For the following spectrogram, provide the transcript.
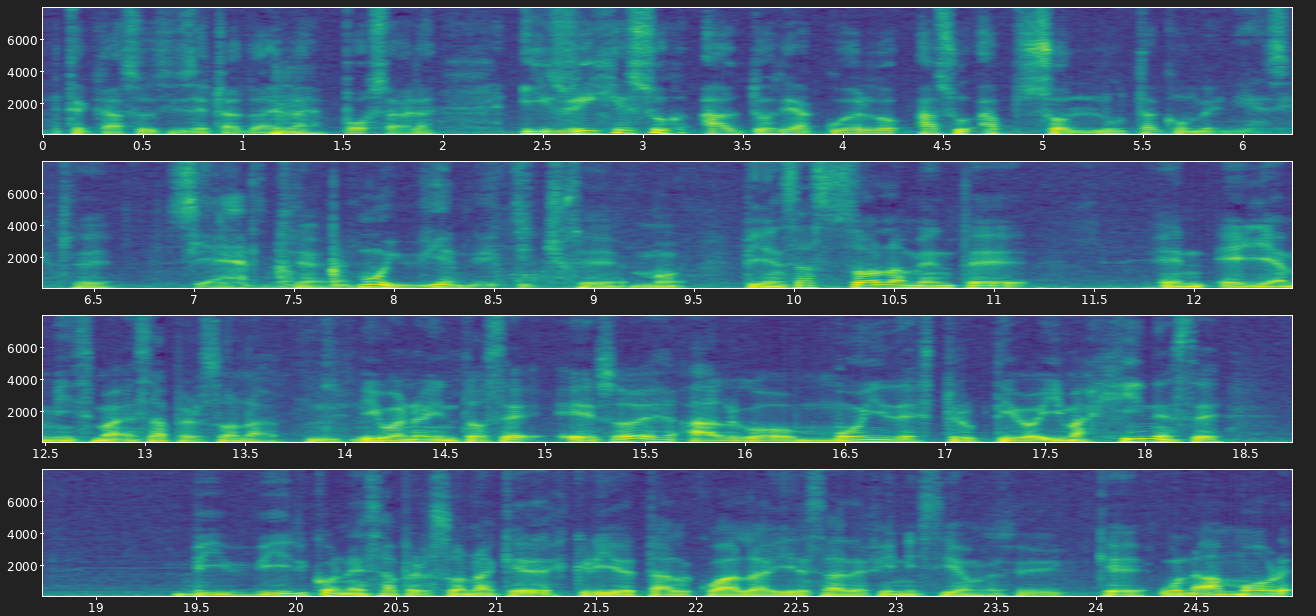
en este caso si se trata de la Mm. esposa, ¿verdad? Y rige sus actos de acuerdo a su absoluta conveniencia. Sí, Cierto. Sí. Muy bien eh, dicho. sí, piensa solamente en ella misma, esa persona. Y bueno, entonces eso es algo muy destructivo. Imagínese vivir con esa persona que describe tal cual ahí esa definición. que un amor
